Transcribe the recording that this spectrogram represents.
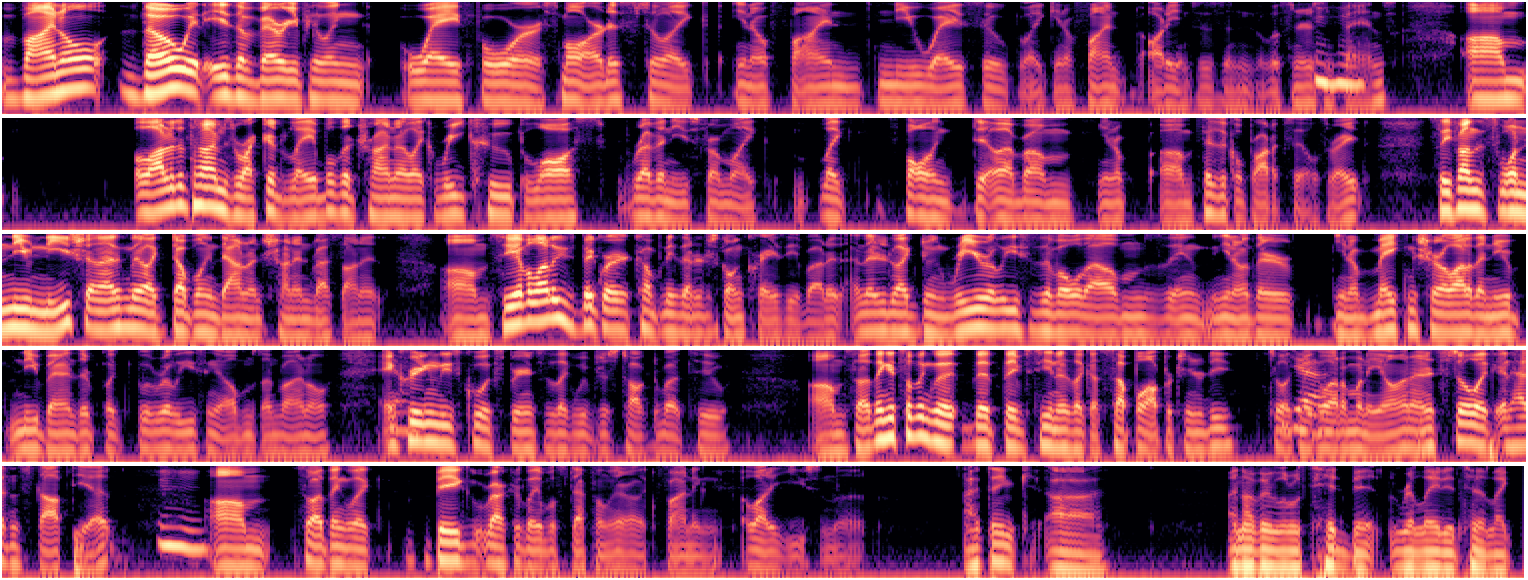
vinyl, though it is a very appealing way for small artists to like you know find new ways to like you know find audiences and listeners and fans. Um, a lot of the times, record labels are trying to like recoup lost revenues from like like falling um you know um, physical product sales, right? So they found this one new niche, and I think they're like doubling down and trying to invest on it. Um, so you have a lot of these big record companies that are just going crazy about it, and they're like doing re-releases of old albums, and you know they're you know making sure a lot of the new new bands are like releasing albums on vinyl and creating these cool experiences like we've just talked about too. Um, so I think it's something that, that they've seen as like a supple opportunity to like make a lot of money on, and it's still like it hasn't stopped yet. Um, so I think like big record labels definitely are like finding a lot of use in that. I think uh, another little tidbit related to like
